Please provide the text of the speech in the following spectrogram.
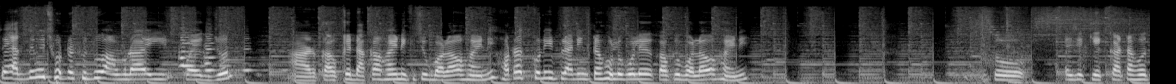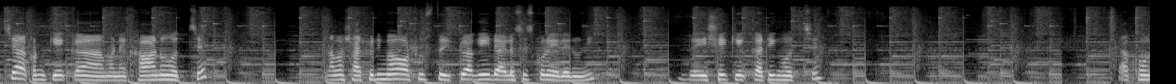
তো একদমই ছোট, শুধু আমরা এই কয়েকজন, আর কাউকে ডাকা হয়নি, কিছু বলাও হয়নি, হঠাৎ করেই প্ল্যানিংটা হলো বলে কাউকে বলাও হয়নি। তো এই যে কেক কাটা হচ্ছে, এখন কেক মানে খাওয়ানো হচ্ছে। আমার শাশুড়ি মাও অসুস্থ, একটু আগেই ডায়ালিসিস করে এলেন উনি। এসে কেক কাটিং হচ্ছে। এখন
